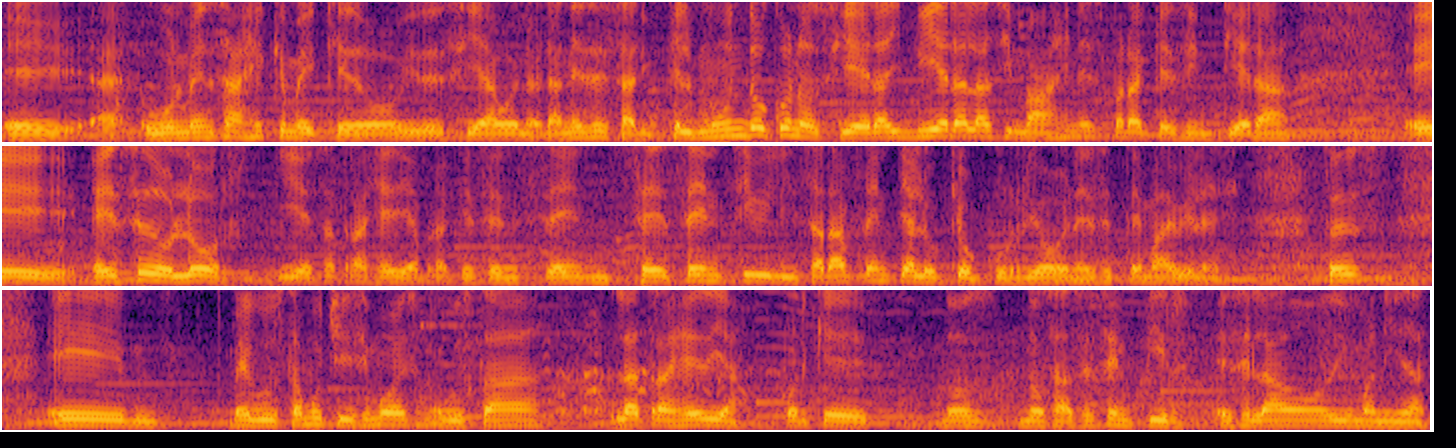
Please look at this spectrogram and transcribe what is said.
eh, hubo un mensaje que me quedó y decía, bueno, era necesario que el mundo conociera y viera las imágenes para que sintiera eh, ese dolor y esa tragedia, para que se, se, sensibilizara frente a lo que ocurrió en ese tema de violencia. Entonces, eh, me gusta muchísimo eso, me gusta la tragedia, porque nos, nos, hace sentir ese lado de humanidad.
